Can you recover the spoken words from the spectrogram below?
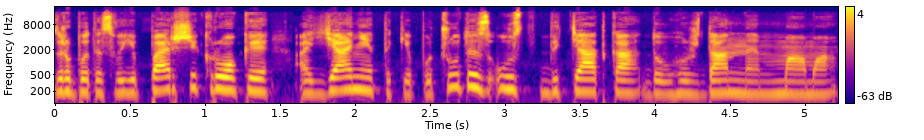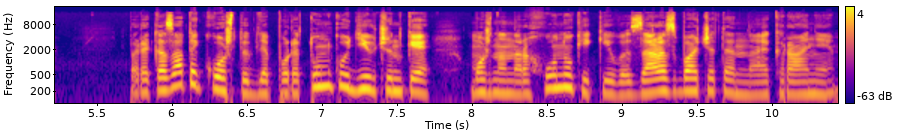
зробити свої перші кроки, а Яні таки почути з уст дитятка довгожданне мама. Переказати кошти для порятунку дівчинки можна на рахунок, який ви зараз бачите на екрані.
